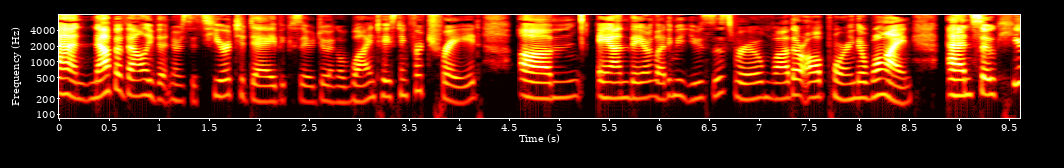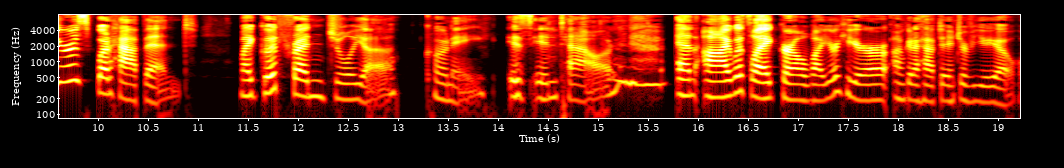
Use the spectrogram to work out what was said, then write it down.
And Napa Valley Vintners is here today because they're doing a wine tasting for trade. Um, and they are letting me use this room while they're all pouring their wine. And so here's what happened my good friend Julia Coney is in town. And I was like, girl, while you're here, I'm going to have to interview you.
